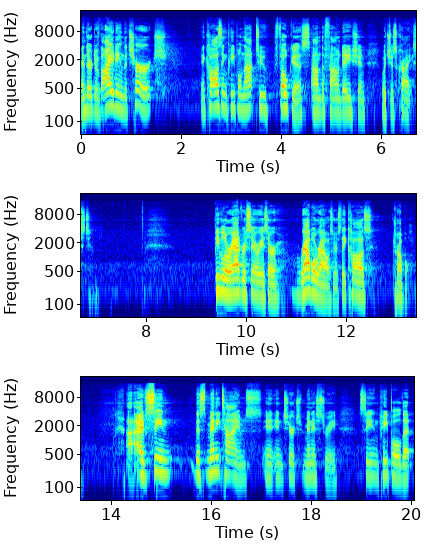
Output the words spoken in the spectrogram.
And they're dividing the church and causing people not to focus on the foundation which is Christ. People who are adversaries are rabble rousers, they cause trouble. I've seen this many times in, in church ministry, seeing people that,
